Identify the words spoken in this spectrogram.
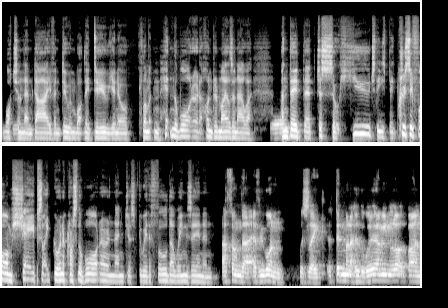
watching yeah. them dive and doing what they do you know plummeting hitting the water at 100 miles an hour yeah. and they, they're just so huge these big cruciform shapes like going across the water and then just the way they fold their wings in and i found that everyone was like it didn't matter who they were i mean a lot of band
